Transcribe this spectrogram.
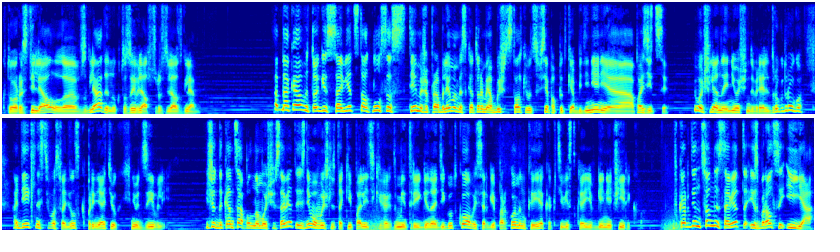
кто разделял э, взгляды, ну, кто заявлял, что разделял взгляды. Однако в итоге Совет столкнулся с теми же проблемами, с которыми обычно сталкиваются все попытки объединения оппозиции. Его члены не очень доверяли друг другу, а деятельность его сводилась к принятию каких-нибудь заявлений. Еще до конца полномочий Совета из него вышли такие политики, как Дмитрий Геннадий Гудков, Сергей Пархоменко и эко-активистка Евгения Чирикова. В Координационный совет избрался и я,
